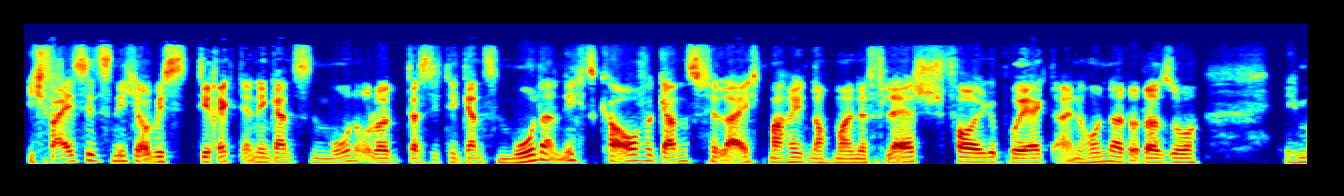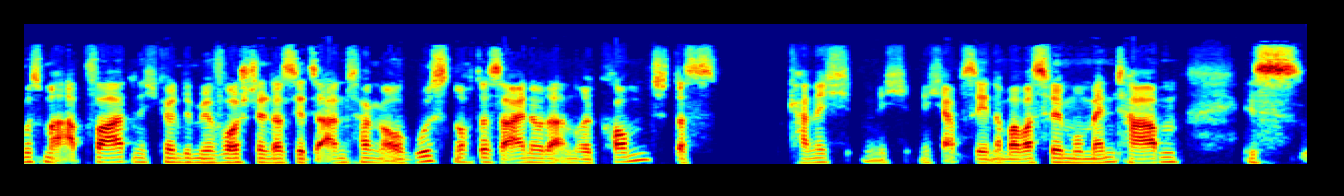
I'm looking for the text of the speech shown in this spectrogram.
ich weiß jetzt nicht, ob ich es direkt in den ganzen Monat oder dass ich den ganzen Monat nichts kaufe. Ganz vielleicht mache ich noch mal eine Flash-Folge, Projekt 100 oder so. Ich muss mal abwarten. Ich könnte mir vorstellen, dass jetzt Anfang August noch das eine oder andere kommt. Das kann ich nicht, nicht absehen. Aber was wir im Moment haben, ist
